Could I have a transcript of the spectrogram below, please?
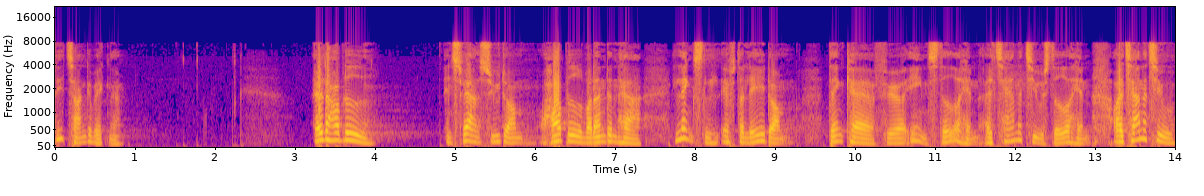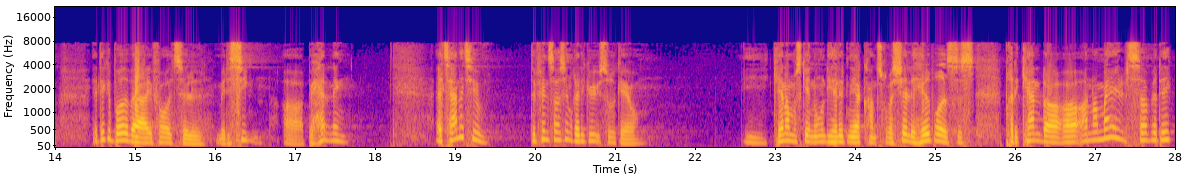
Det er tankevækkende. Alle, der har oplevet en svær sygdom, og har oplevet, hvordan den her længsel efter lægedom, den kan føre en steder hen, alternative steder hen. Og alternativ, ja, det kan både være i forhold til medicin og behandling. Alternativ, det findes også i en religiøs udgave. I kender måske nogle af de her lidt mere kontroversielle helbredelsesprædikanter, og, og normalt så vil det ikke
